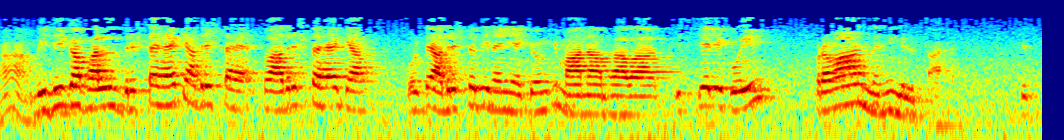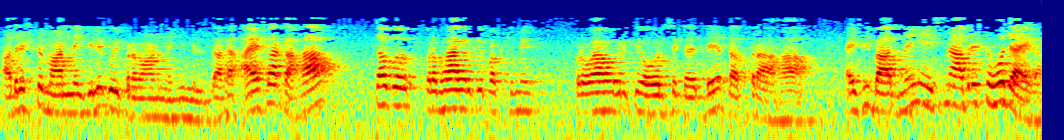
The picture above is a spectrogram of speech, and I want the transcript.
हाँ विधि का फल दृष्ट है क्या अदृष्ट है? तो अदृष्ट है क्या? बोलते अदृष्ट भी नहीं है, क्योंकि माना भावा इसके लिए कोई प्रमाण नहीं मिलता है। अदृष्ट मानने के लिए कोई प्रमाण नहीं मिलता है। ऐसा कहा, तब प्रभाकर के पक्ष में, प्रभाकर की ओर से कहते हैं, तत्राहा। ऐसी बात नहीं है, इसमें अदृष्ट हो जाएगा।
